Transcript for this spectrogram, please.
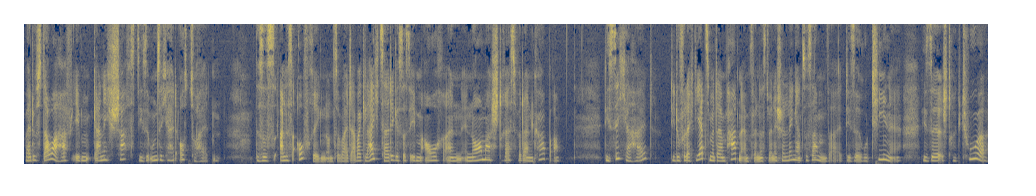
weil du es dauerhaft eben gar nicht schaffst, diese Unsicherheit auszuhalten. Das ist alles aufregend und so weiter, aber gleichzeitig ist das eben auch ein enormer Stress für deinen Körper. Die Sicherheit, die du vielleicht jetzt mit deinem Partner empfindest, wenn ihr schon länger zusammen seid, diese Routine, diese Struktur,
